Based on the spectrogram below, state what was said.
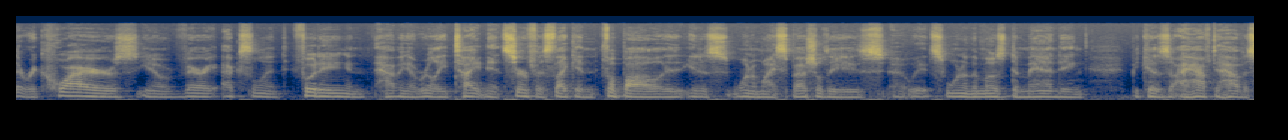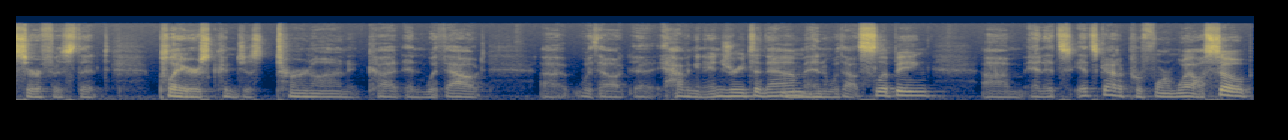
that requires, you know, very excellent footing and having a really tight knit surface, like in football, it is one of my specialties. Uh, it's one of the most demanding because I have to have a surface that players can just turn on and cut and without uh, without uh, having an injury to them mm-hmm. and without slipping. Um, and it's it's got to perform well. So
